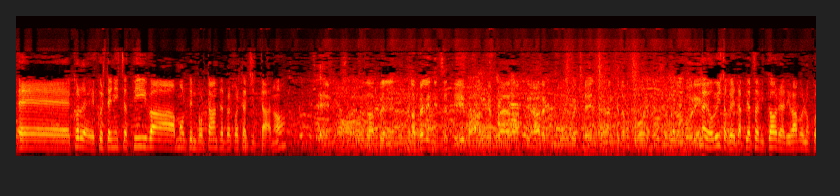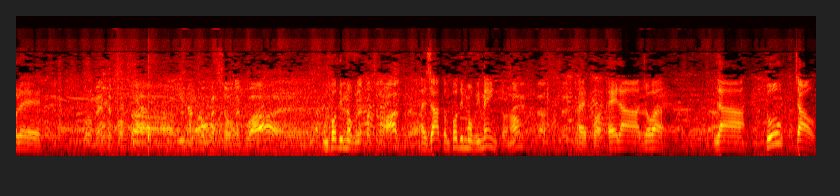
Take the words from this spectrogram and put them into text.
Eh, questa iniziativa molto importante per questa città, no? Sì, no, una, bella, una bella iniziativa anche per attirare comunque gente anche da fuori, non solo da Gorizia. Eh, ho visto che da Piazza Vittoria arrivavano con le, Sicuramente porta comunque persone qua e un po' di ne movimento. facciano altre. eh. Esatto, un po' di movimento, no? Esatto, sì, sì. Ecco, è la giovane. La... Tu? Ciao.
